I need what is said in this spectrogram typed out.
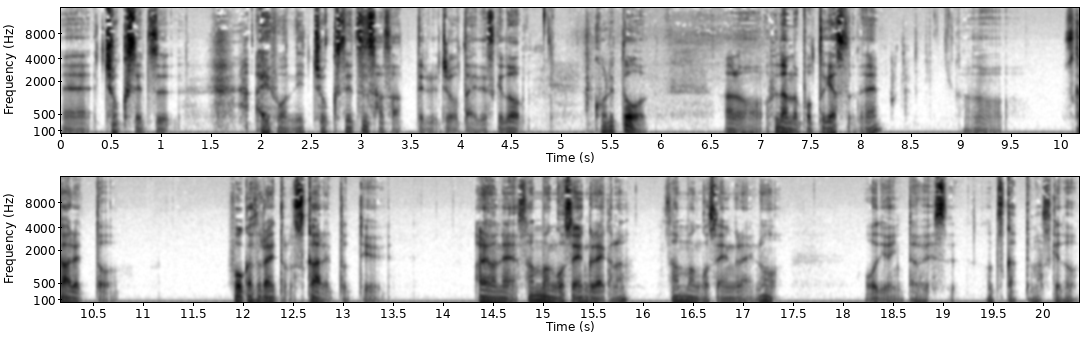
えー、直接 iPhone に直接刺さってる状態ですけど、これと、あの、普段のポッドキャストでね、あの、スカーレット、フォーカスライトのスカーレットっていう、あれはね、3万5千円ぐらいかな。3万5千円ぐらいのオーディオインターフェースを使ってますけど、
